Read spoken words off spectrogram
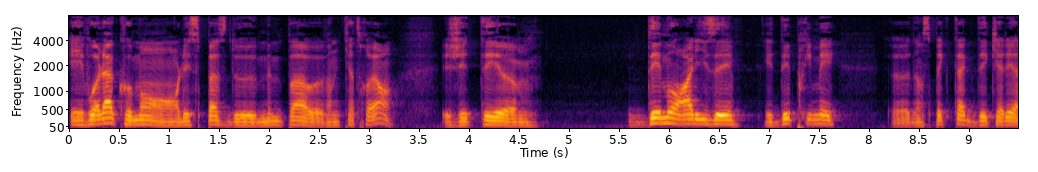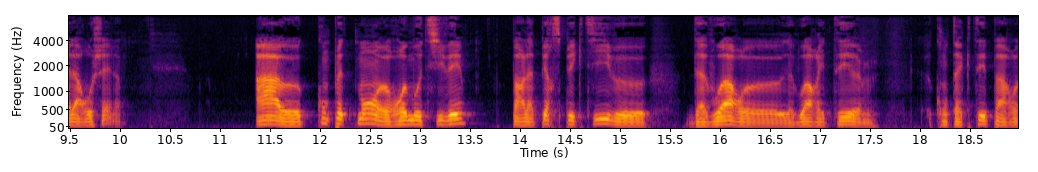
et voilà comment, en l'espace de même pas 24 euh, heures, j'étais euh, démoralisé et déprimé euh, d'un spectacle décalé à La Rochelle à complètement remotivé par la perspective d'avoir été contacté par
